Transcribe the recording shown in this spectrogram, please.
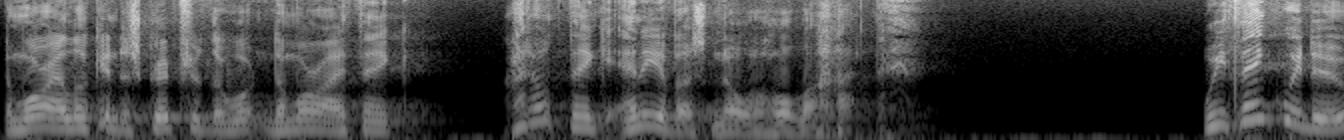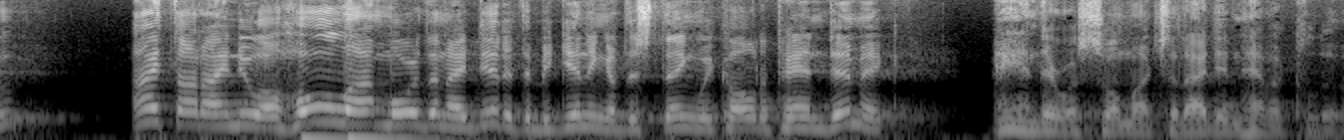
the more I look into Scripture, the, the more I think, I don't think any of us know a whole lot. we think we do. I thought I knew a whole lot more than I did at the beginning of this thing we called a pandemic. Man, there was so much that I didn't have a clue.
